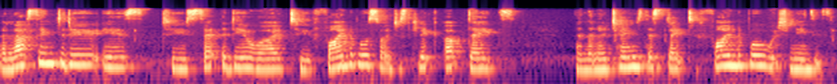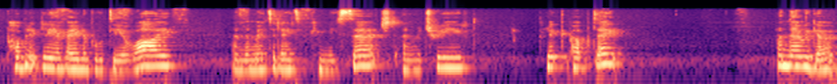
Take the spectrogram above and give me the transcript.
The last thing to do is to set the DOI to findable, so I just click Update, and then I change the state to findable, which means it's a publicly available DOI, and the metadata can be searched and retrieved. Click Update, and there we go.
